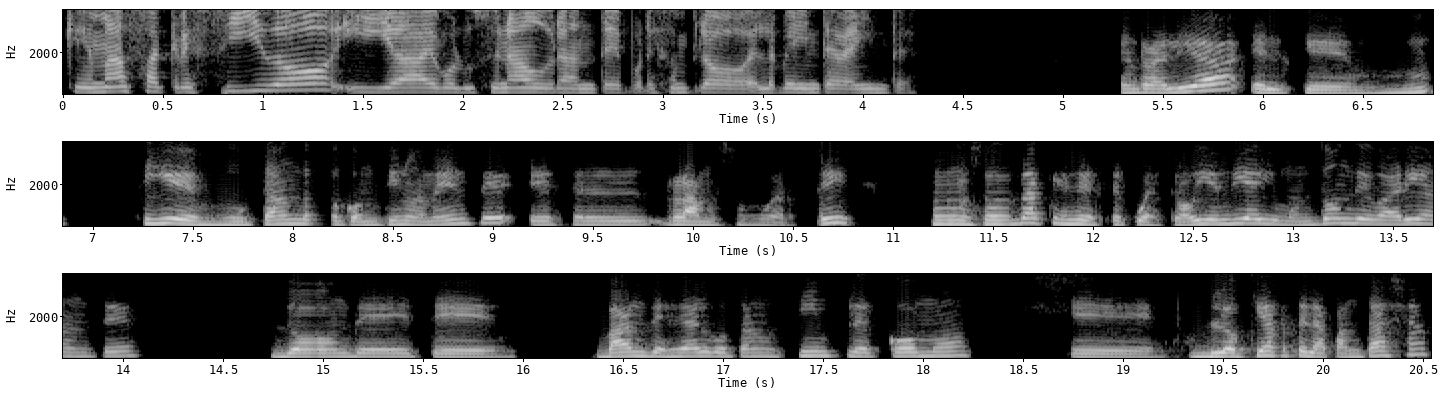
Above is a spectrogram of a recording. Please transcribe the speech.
que más ha crecido y ha evolucionado durante, por ejemplo, el 2020? En realidad, el que sigue mutando continuamente es el ransomware, ¿sí? Son los ataques de secuestro. Hoy en día hay un montón de variantes donde te van desde algo tan simple como eh, bloquearte la pantalla.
